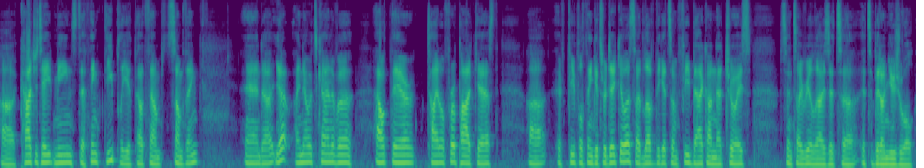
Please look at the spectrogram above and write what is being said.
Uh, cogitate means to think deeply about th- something, and uh, yeah, I know it's kind of a out there title for a podcast. Uh, if people think it's ridiculous, I'd love to get some feedback on that choice, since I realize it's a it's a bit unusual.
